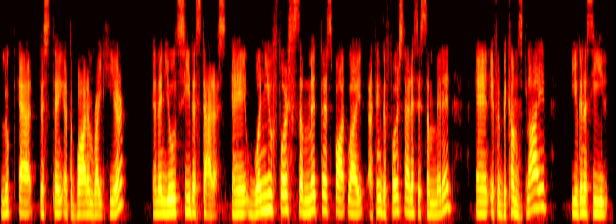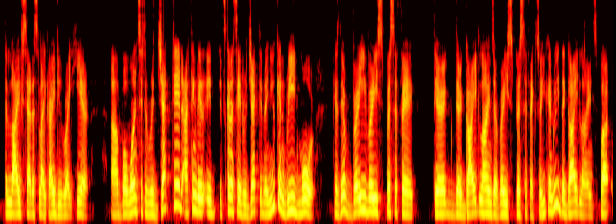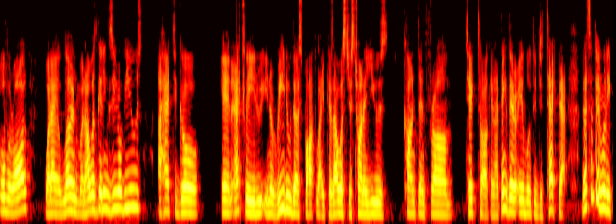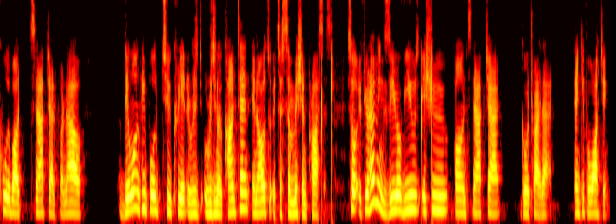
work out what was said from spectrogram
look at this thing at the bottom right here and then you'll see the status. And when you first submit the spotlight I think the first status is submitted and if it becomes live you're gonna see the live status like I do right here. Uh, but once it's rejected I think that it, it's gonna say rejected and you can read more because they're very very specific their, their guidelines are very specific. So you can read the guidelines, but overall, what I learned when I was getting zero views, I had to go and actually you know redo the spotlight because I was just trying to use content from TikTok, and I think they're able to detect that. That's something really cool about Snapchat for now. They want people to create orig original content, and also it's a submission process. So if you're having zero views issue on Snapchat, go try that. Thank you for watching.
